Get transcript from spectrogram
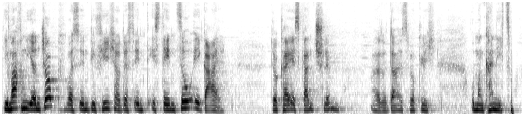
Die machen ihren Job. Was sind die Viecher? Das ist denen so egal. Türkei ist ganz schlimm. Also da ist wirklich, und man kann nichts machen.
